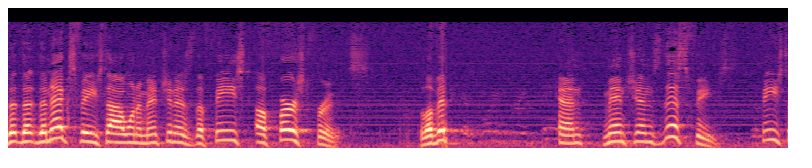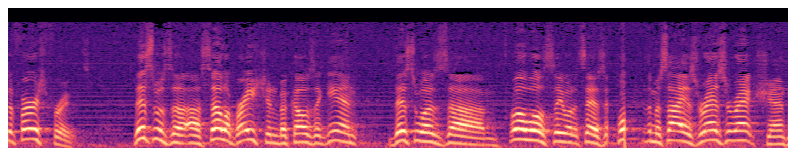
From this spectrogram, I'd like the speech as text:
the, the, the next feast I want to mention is the Feast of First Fruits. Leviticus 23.10 mentions this feast, the Feast of First Fruits. This was a, a celebration because, again, this was, um, well, we'll see what it says. It points to the Messiah's resurrection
